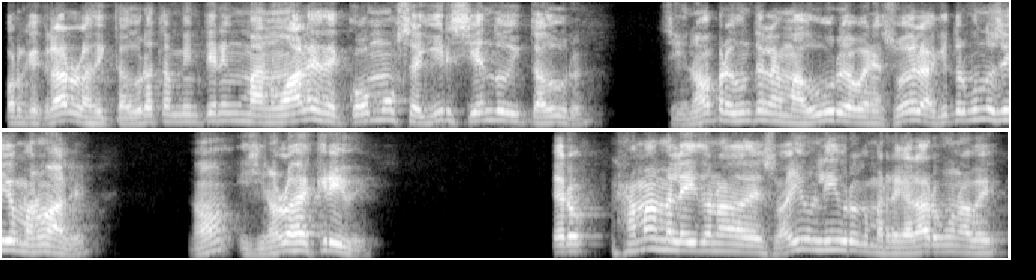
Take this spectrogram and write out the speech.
Porque claro, las dictaduras también tienen manuales de cómo seguir siendo dictadura. Si no, pregúntenle a Maduro y a Venezuela. Aquí todo el mundo sigue manuales, ¿no? Y si no los escribe. Pero jamás me he leído nada de eso. Hay un libro que me regalaron una vez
